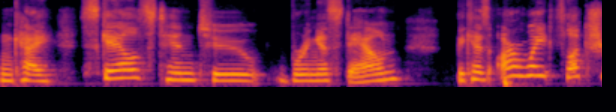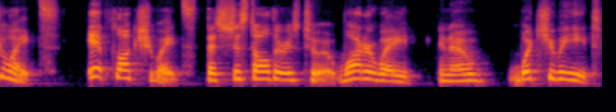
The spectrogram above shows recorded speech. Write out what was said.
Okay. Scales tend to bring us down because our weight fluctuates. It fluctuates. That's just all there is to it. Water weight, you know, what you eat,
